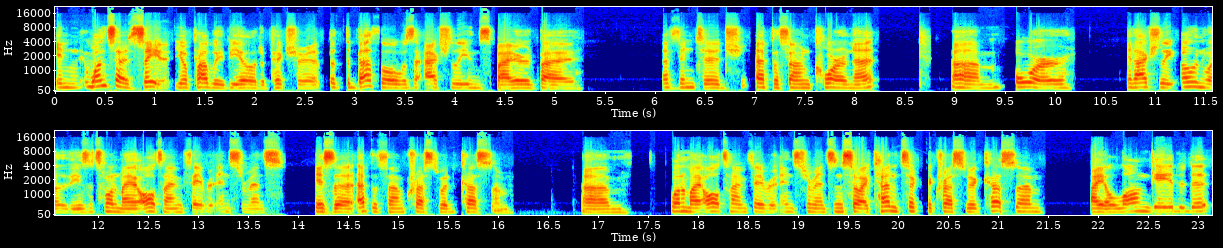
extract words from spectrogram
in once I say it, you'll probably be able to picture it. But the Bethel was actually inspired by a vintage Epiphone coronet, um, or and I actually own one of these. It's one of my all-time favorite instruments. Is a Epiphone Crestwood Custom. Um, one of my all-time favorite instruments, and so I kind of took the Crestwood Custom. I elongated it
